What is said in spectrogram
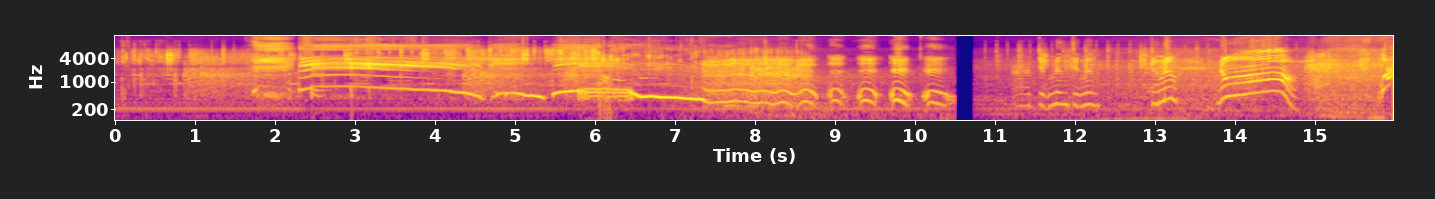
บอ่าจึงห นึ่งจึงหนึ่งจึงหนึ่งนูว้า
